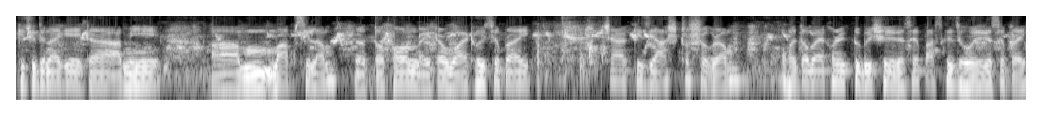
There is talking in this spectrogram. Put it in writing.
কিছুদিন আগে এটা আমি মাপছিলাম। তখন এটার ওয়াইট হয়েছে প্রায় চার কেজি আটশোশো গ্রাম। হয়তো বা এখন একটু বেশি হয়ে গেছে, পাঁচ কেজি হয়ে গেছে প্রায়।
